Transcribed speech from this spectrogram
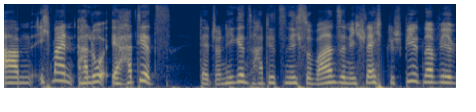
Ähm, ich meine, hallo, er hat jetzt der John Higgins hat jetzt nicht so wahnsinnig schlecht gespielt. Ne? Wir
